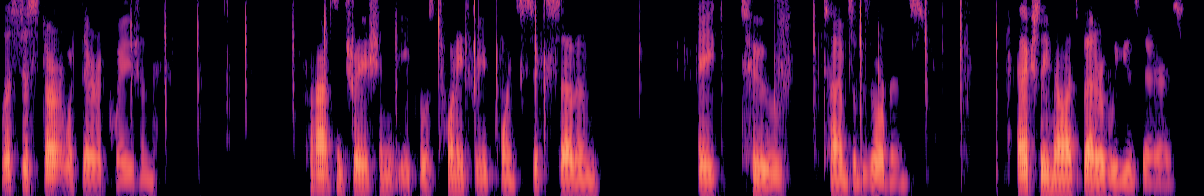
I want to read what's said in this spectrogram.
let's just start with their equation. Concentration equals 23.6782 times absorbance. Actually, no, it's better we use theirs.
